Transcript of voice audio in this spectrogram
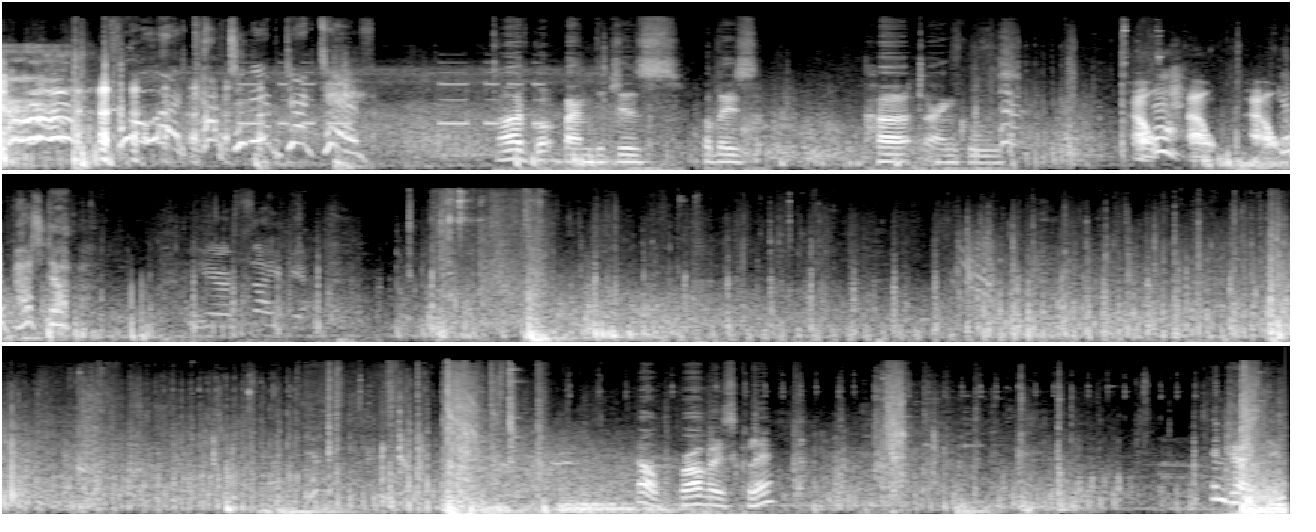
Forward! Capture the objective! I've got bandages for those hurt ankles. Ow, ow, ow. Get patched up! Oh, Bravo's clear. Interesting.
